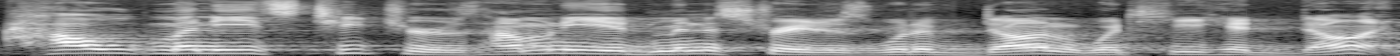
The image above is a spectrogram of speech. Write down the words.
how many teachers, how many administrators would have done what he had done?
